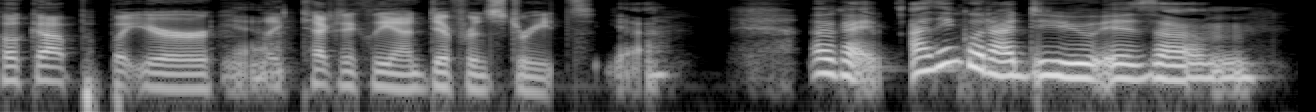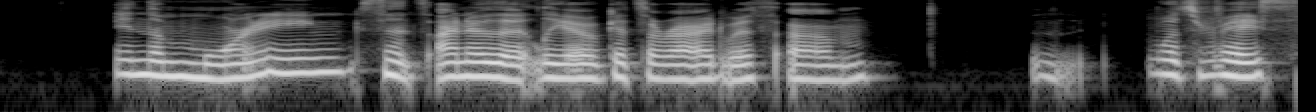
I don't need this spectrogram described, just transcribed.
hook up, but you're Yeah. like technically on different streets. Yeah. Okay. I think what I do is um in the morning, since I know that Leo gets a ride with um, what's her face?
